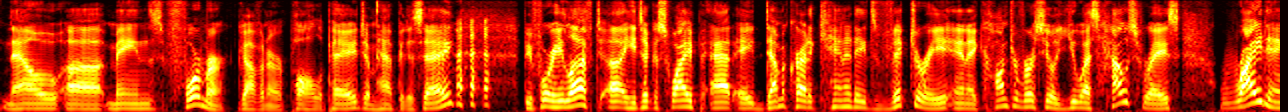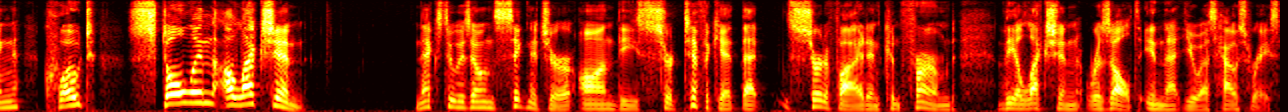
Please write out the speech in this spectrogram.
now uh, Maine's former governor, Paul LePage, I'm happy to say. Before he left, uh, he took a swipe at a Democratic candidate's victory in a controversial U.S. House race, writing, quote, stolen election. next to his own signature on the certificate that certified and confirmed the election result in that U.S. House race.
